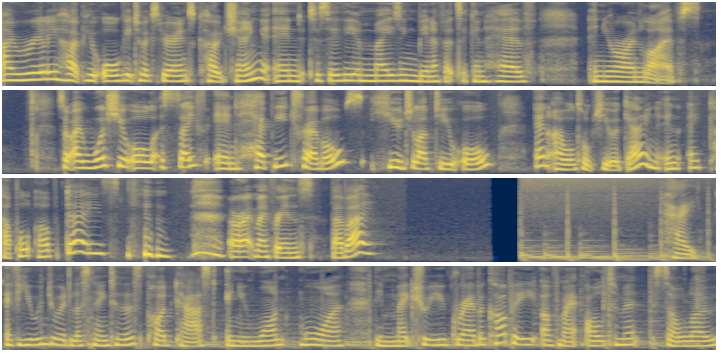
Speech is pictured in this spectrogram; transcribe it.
I really hope you all get to experience coaching and to see the amazing benefits it can have in your own lives. So I wish you all safe and happy travels. Huge love to you all. And I will talk to you again in a couple of days. all right, my friends. Bye bye. Hey, if you enjoyed listening to this podcast and you want more, then make sure you grab a copy of my ultimate solo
